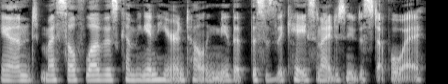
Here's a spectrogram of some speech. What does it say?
And my self love is coming in here and telling me that this is the case and I just need to step away.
